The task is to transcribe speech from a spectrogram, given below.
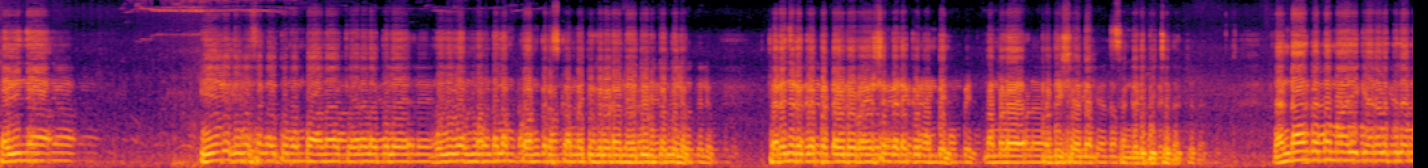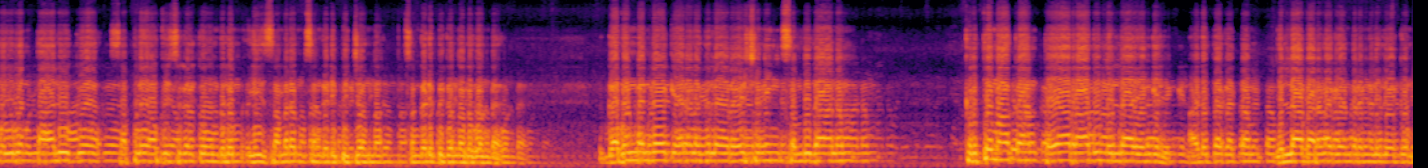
കഴിഞ്ഞ ഏഴ് ദിവസങ്ങൾക്ക് മുമ്പാണ് കേരളത്തിലെ മുഴുവൻ മണ്ഡലം കോൺഗ്രസ് കമ്മിറ്റികളുടെ നേതൃത്വത്തിലും തെരഞ്ഞെടുക്കപ്പെട്ട ഒരു റേഷൻ കടയ്ക്ക് മുമ്പിൽ നമ്മൾ പ്രതിഷേധം സംഘടിപ്പിച്ചത്. രണ്ടാം ഘട്ടമായി കേരളത്തിലെ മുഴുവൻ താലൂക്ക് സപ്ലൈ ഓഫീസുകൾക്ക് മുമ്പിലും ഈ സമരം സംഘടിപ്പിച്ചെന്ന് സംഘടിപ്പിക്കുന്നത് കൊണ്ട് ഗവൺമെന്റ് കേരളത്തിലെ റേഷനിങ് സംവിധാനം കൃത്യമാക്കാൻ തയ്യാറാകുന്നില്ല എങ്കിൽ അടുത്ത ഘട്ടം ജില്ലാ ഭരണകേന്ദ്രങ്ങളിലേക്കും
